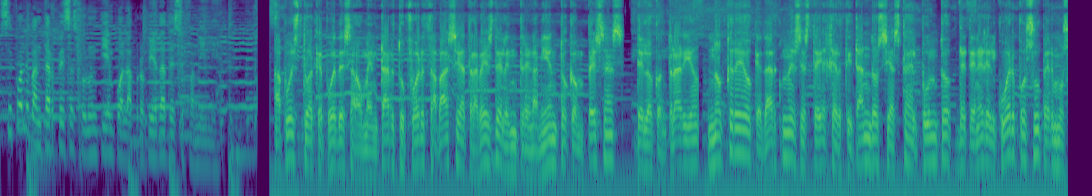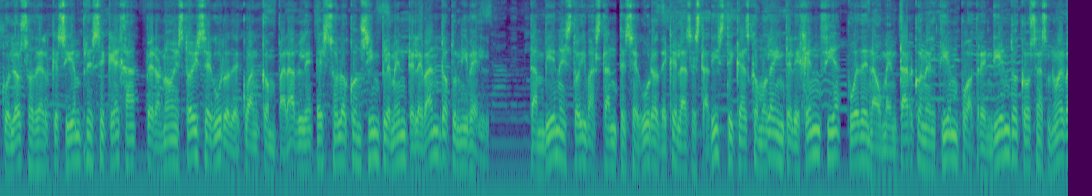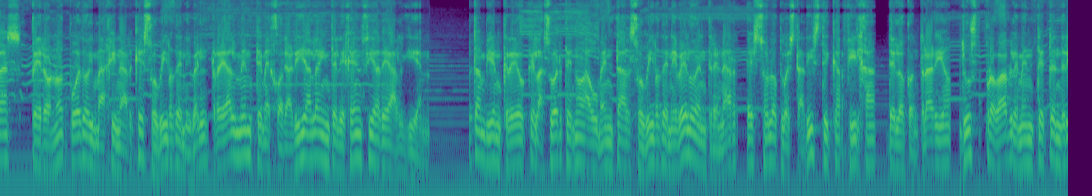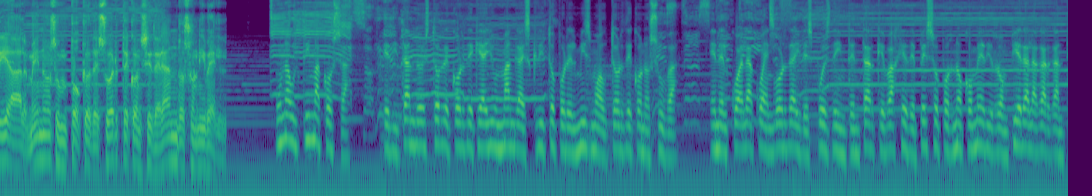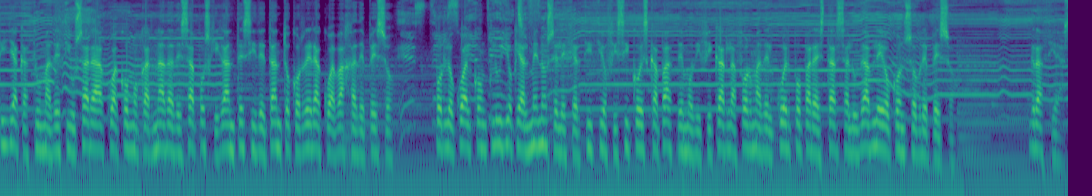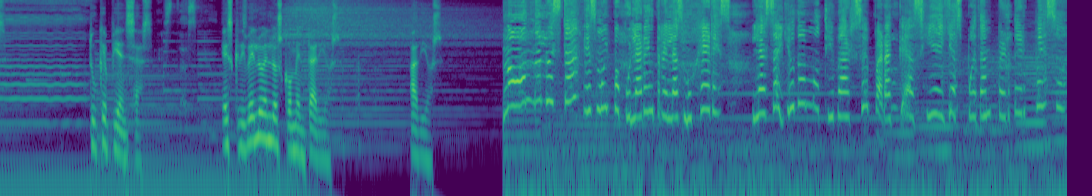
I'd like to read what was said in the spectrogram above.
se fue a levantar pesas por un tiempo a la propiedad de su familia. Apuesto a que puedes aumentar tu fuerza base a través del entrenamiento con pesas, de lo contrario, no creo que Darkness esté ejercitándose hasta el punto de tener el cuerpo súper musculoso del que siempre se queja, pero no estoy seguro de cuán comparable es solo con simplemente elevando tu nivel. También estoy bastante seguro de que las estadísticas como la inteligencia pueden aumentar con el tiempo aprendiendo cosas nuevas, pero no puedo imaginar que subir de nivel realmente mejoraría la inteligencia de alguien. También creo que la suerte no aumenta al subir de nivel o entrenar, es solo tu estadística fija, de lo contrario, Dust probablemente tendría al menos un poco de suerte considerando su nivel. Una última cosa, editando esto recordé que hay un manga escrito por el mismo autor de Konosuba, en el cual Aqua engorda y después de intentar que baje de peso por no comer y rompiera la gargantilla Kazuma decide usar a Aqua como carnada de sapos gigantes y de tanto correr Aqua baja de peso, por lo cual concluyo que al menos el ejercicio físico es capaz de modificar la forma del cuerpo para estar saludable o con sobrepeso. Gracias. ¿Tú qué piensas? Escríbelo en los comentarios. Adiós. Es muy popular entre las mujeres. Las ayuda a motivarse para que así ellas puedan perder peso.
